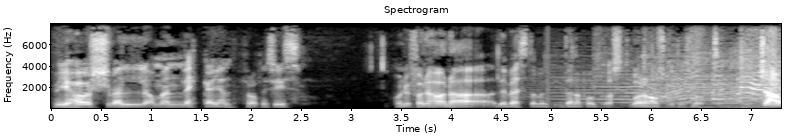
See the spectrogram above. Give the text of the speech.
Vi hörs väl om en vecka igen, förhoppningsvis. Och nu får ni höra det bästa med denna podcast, våran avslutningslåt. Ciao!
